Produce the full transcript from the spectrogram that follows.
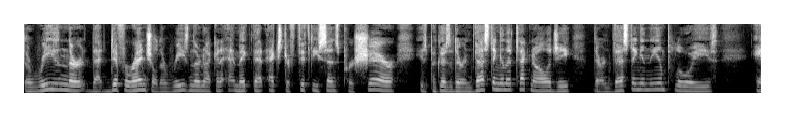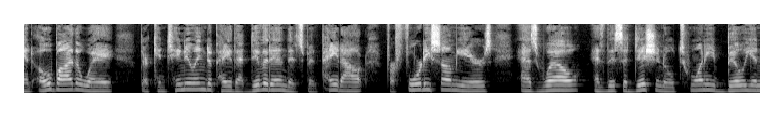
the reason they're that differential, the reason they're not going to make that extra 50 cents per share is because they're investing in the technology, they're investing in the employees, and oh, by the way, they're continuing to pay that dividend that's been paid out for 40 some years, as well as this additional $20 billion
